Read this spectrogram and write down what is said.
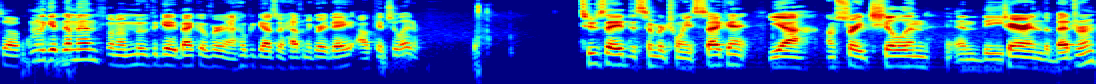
So I'm gonna get them in. Gonna move the gate back over, and I hope you guys are having a great day. I'll catch you later. Tuesday, December 22nd. Yeah, I'm straight chilling in the chair in the bedroom.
